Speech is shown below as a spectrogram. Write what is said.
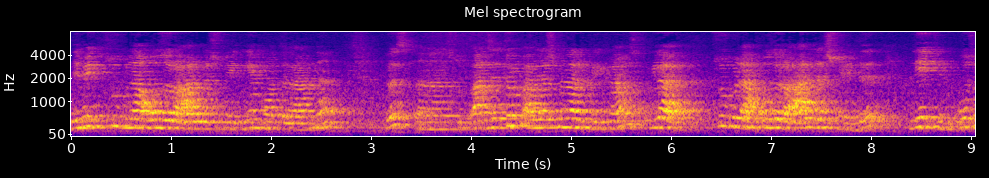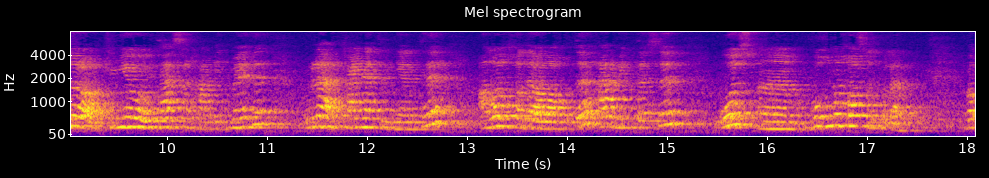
demak suv bilan o'zaro aralashmaydigan moddalarni biz azotrop aralashmalar deb kiramiz ular suv bilan o'zaro aralashmaydi lekin o'zaro kimyoviy ta'sir ham etmaydi ular qaynatilganda alohida alohida har bittasi o'z bug'ni hosil qiladi va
